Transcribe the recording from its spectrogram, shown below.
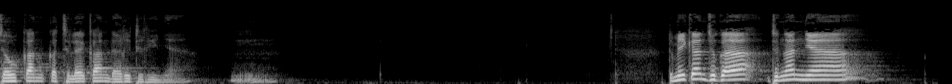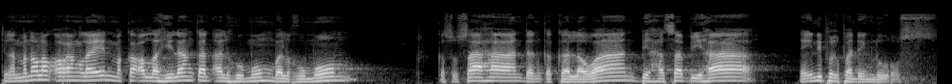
jauhkan kejelekan dari dirinya. Hmm. Demikian juga dengannya dengan menolong orang lain maka Allah hilangkan al-humum wal humum kesusahan dan kegalauan bihasa biha yang ini berbanding lurus.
